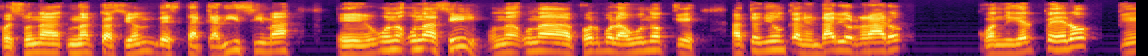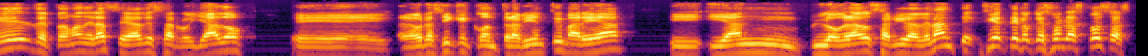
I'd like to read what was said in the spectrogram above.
pues una, actuación destacadísima. Eh, una, sí, una, una Fórmula 1 que ha tenido un calendario raro, Juan Miguel, pero que de todas maneras se ha desarrollado eh, ahora sí que contra viento y marea y, han logrado salir adelante. Fíjate lo que son las cosas.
